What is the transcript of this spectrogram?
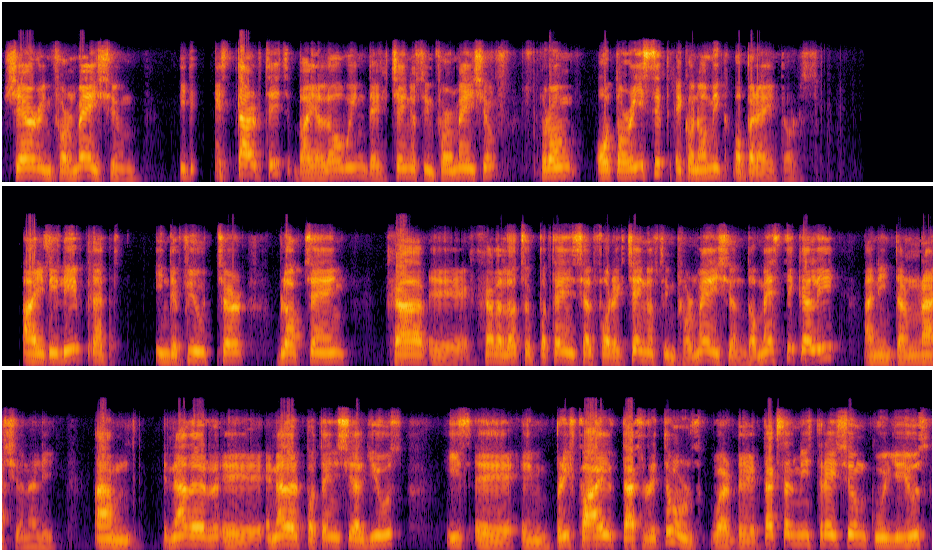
share information. It started by allowing the exchange of information from authorized economic operators. I believe that in the future, blockchain have, uh, have a lot of potential for exchange of information domestically and internationally. Um, another, uh, another potential use is uh, in pre-filed tax returns, where the tax administration could use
